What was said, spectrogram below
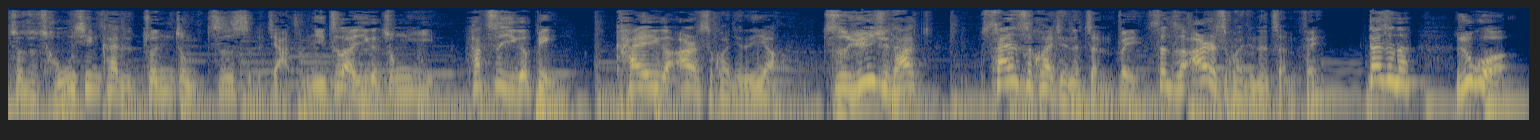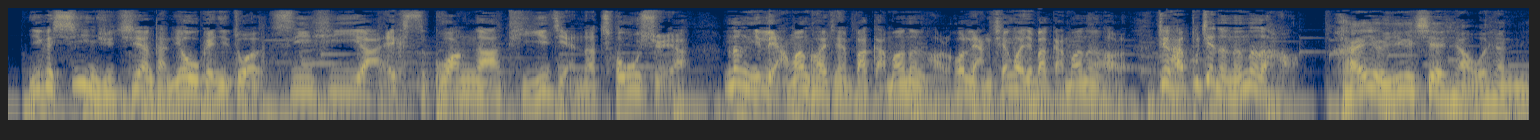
就是重新开始尊重知识的价值。你知道，一个中医他治一个病，开一个二十块钱的药，只允许他三十块钱的诊费，甚至二十块钱的诊费。但是呢，如果一个吸引去医院干又给你做 CT 啊、X 光啊、体检啊、抽血啊，弄你两万块钱把感冒弄好了，或两千块钱把感冒弄好了，这还不见得能弄得好。还有一个现象，我想你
